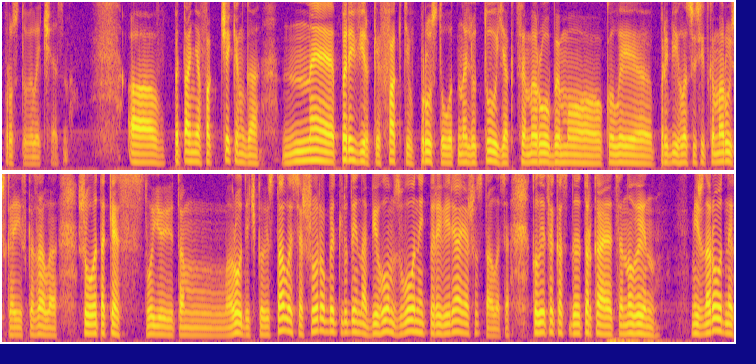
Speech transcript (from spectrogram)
просто величезна. Питання факт-чекінга, не перевірки фактів просто от на люту, як це ми робимо, коли прибігла сусідка Маруська і сказала, що отаке з твоєю там родичкою сталося. Що робить людина? Бігом дзвонить, перевіряє, що сталося. Коли це торкається новин міжнародних,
